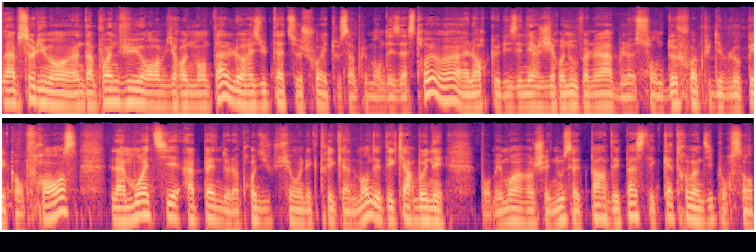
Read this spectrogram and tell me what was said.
Absolument. hein. D'un point de vue environnemental, le résultat de ce choix est tout simplement désastreux. hein. Alors que les énergies renouvelables sont deux fois plus développées qu'en France, la moitié à peine de la production électrique allemande est décarbonée. Pour mémoire, hein, chez nous, cette part dépasse les 90%.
